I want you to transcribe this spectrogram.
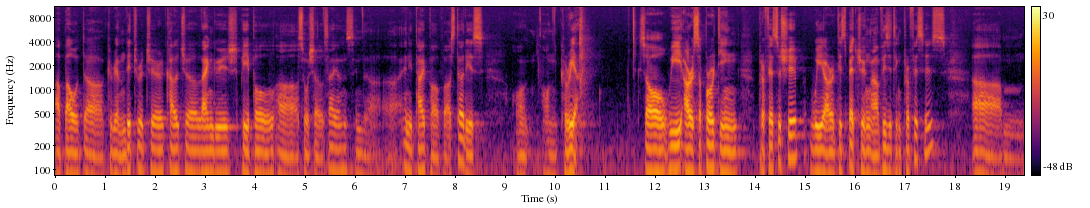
about uh, Korean literature, culture, language, people, uh, social science, and any type of studies on, on Korea. So we are supporting professorship. We are dispatching uh, visiting professors. Um,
